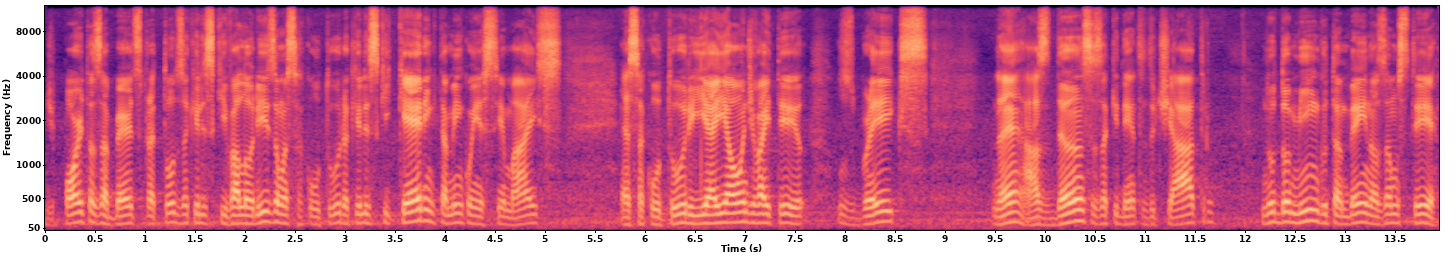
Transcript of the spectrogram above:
de portas abertas para todos aqueles que valorizam essa cultura, aqueles que querem também conhecer mais, essa cultura. E aí é onde vai ter os breaks, né, as danças aqui dentro do teatro. No domingo também nós vamos ter,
